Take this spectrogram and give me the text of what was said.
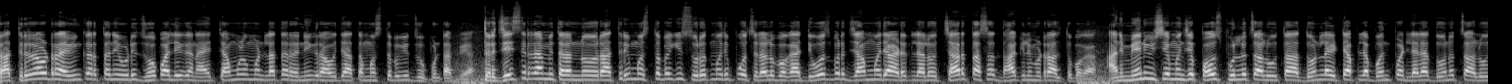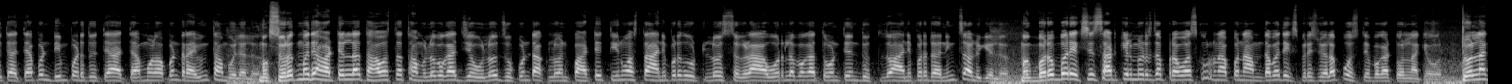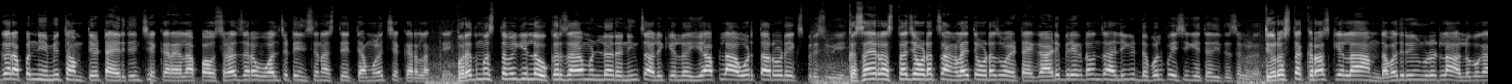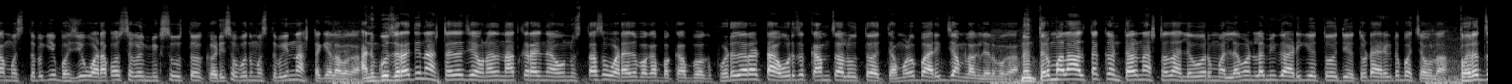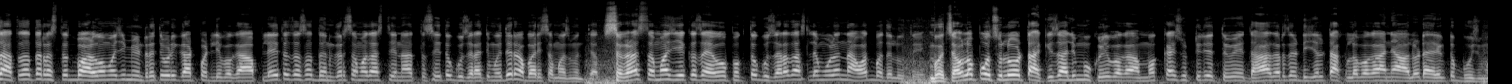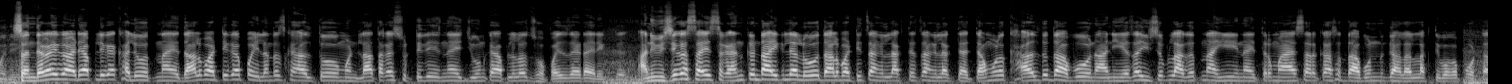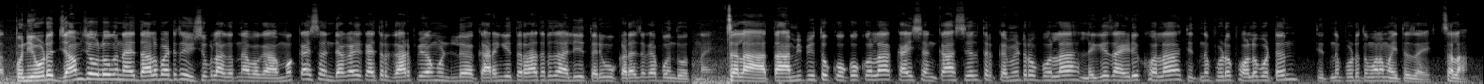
रात्री राव ड्रायव्हिंग करताना एवढी झोप आली का नाही? त्यामुळे म्हटलं तर रनिंग राहू दे आता मस्तपैकी झोपून टाकूया. तर जय श्रीराम मित्रांनो रात्री मस्तपैकी सुरत मध्ये पोहोचलेलो बघा. दिवसभर जाममध्ये अडकलेलो चार तासात दहा किलोमीटर आलतो बघा. आणि मेन विषय म्हणजे पाऊस फुल्ल चालू होता. दोन लाईटी आपल्या बंद पडलेल्या दोनच चालू होत्या त्या पण डिम पडत होत्या. त्यामुळे आपण ड्रायव्हिंग थांबवलेलो. मग सुरत मध्ये हॉटेलला दहा वाजता थांबलो बघा. जेवलो झोपून टाकलो आणि पहाटे तीन वाजता आणि परत उठलो. सगळं आवरलं बघा तोंड तेन धुतलो आणि परत रनिंग चालू केलं. मग बरोबर एकशे साठ किलोमीटरचा प्रवास करून आपण अहमदाबाद एक्सप्रेस वेला पोहोचतोय बघा टोलनाक्यावर. टोलनाक्यावर आपण नेहमी थांबते टायर त्यांनी चेक करायला पावसाळ्यात जरा वॉलचं टेन्शन असते त्यामुळे चेक करायला लागते परत मस्तपैकी लवकर जावं म्हणलं रनिंग चालू केलं हे आपला आवडता रोड एक्सप्रेस वे कसा आहे रस्ता जेवढा चांगला आहे तेवढाच वाईट आहे. गाडी ब्रेकडाऊन झाली की डबल पैसे घेतात इथे सगळं. तो रस्ता क्रॉस केला अहमदाबाद रिंग रोडला आलो बघा मस्तपैकी भजी वडापाव सगळं मिक्स होतं. कढीसोबत मस्तपैकी नाश्ता केला बघा. आणि गुजराती नाश्त्याच्या जेवणाचा नाद करायचा नाही हो, असं वडायचं बघा बका बघ. पुढे जरा टावरचं काम चालू होतं त्यामुळे बारीक जाम लागलेलं बघा. नंतर मला आलता कंटाळ नाश्ता झाल्यावर मला म्हणला मी गाडी घेतो देतो डायरेक्ट बचावला. परत जाता आता रस्त्यात बाळवा माझी मेंढरं तेवढी गाठ पडली बघा. आपल्या इथं जसा धनगर समाज असते ना तसं इथं गुजरातीमध्ये रबारी समाज म्हणतात. सगळा समाज एकच आहे हो फक्त गुजरात असल्यामुळे नावात बदल होते बचावला पोहोचलो टाकी झाली मोकळी बघा. मग काय सुट्टी देतोय? दहा हजारचं डिझेल टाकलं बघा आणि आलो डायरेक्ट भुजमध्ये संध्याकाळी गाडी आपली काय खाली होत नाही. दाल बाटी काय पहिल्यांदाच खायलतो म्हटलं आता काय सुट्टी द्यायची नाही. जीवन काय आपल्याला झोपायचं आहे डायरेक्ट आणि विषय कसा आहे? सगळ्यांकडं ऐकलेलो दाल बाटी चांगली लागते चांगली लागते. त्यामुळे खायला तर दाबून. आणि ह्याचा हिशोब लागत नाही. नाहीतर माझ्यासारखा असं दाबून घालायला लागते बघा पोटात. पण एवढं जाम जेवलो नाही दाल बाटीचा हिशोब लागत नाही बघा. मग काय संध्याकाळी काय तर गार पिवा म्हटलं कारण की इथं रात्र झाली तरी उकडायचं काय बंद होत नाही. चला आता आम्ही पितो कोको कोला काही शंका असेल तर कमेंटवर बोला. लगेच आयडी खोला. तिथनं पुढं फॉलो बटन तिथनं पुढं तुम्हाला माहितच आहे. चला.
